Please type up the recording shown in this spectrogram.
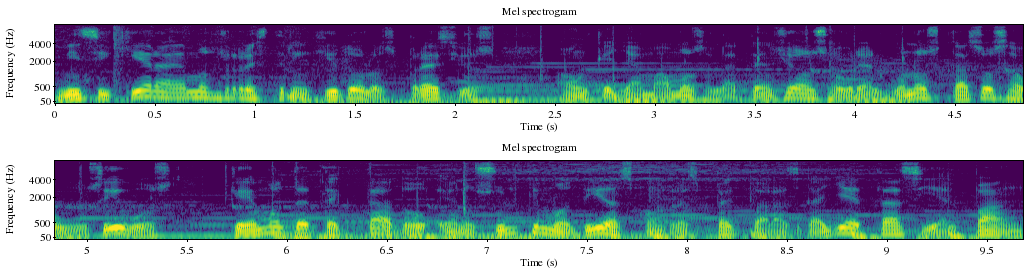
ni siquiera hemos restringido los precios, aunque llamamos la atención sobre algunos casos abusivos que hemos detectado en los últimos días con respecto a las galletas y el pan.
